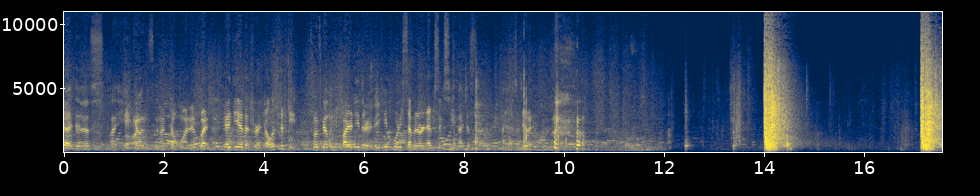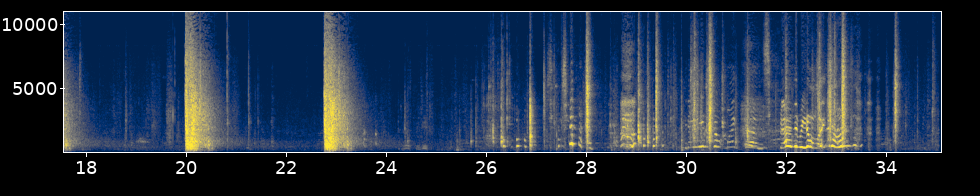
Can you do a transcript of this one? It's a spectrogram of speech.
gotta do this. I hate guns and I don't want to, but the idea that for $1.50 someone's gonna let me fire either an AK-47 or an M16, I just, I have to do it. guns. we don't like guns.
